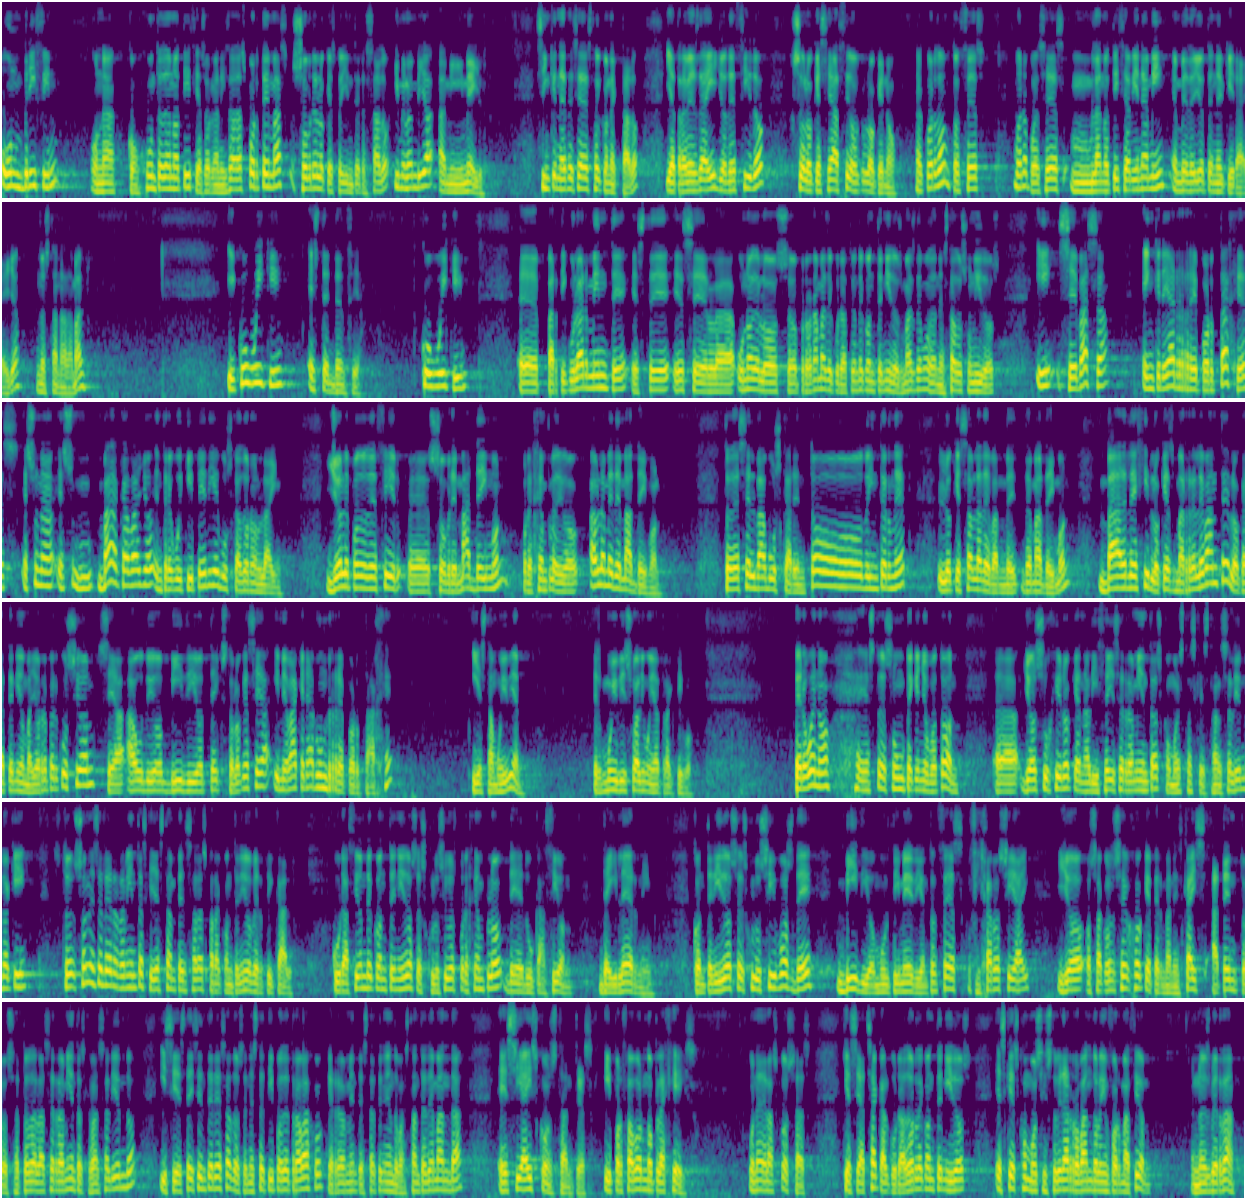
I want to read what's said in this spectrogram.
un briefing, un conjunto de noticias organizadas por temas sobre lo que estoy interesado y me lo envía a mi email, sin que necesidad estoy conectado. Y a través de ahí yo decido solo que se hace o lo que no. ¿De acuerdo? Entonces, bueno, pues es mm, la noticia viene a mí en vez de yo tener que ir a ella. No está nada mal. Y QWiki es tendencia. QWiki eh, particularmente, este es uno de los eh, programas de curación de contenidos más de moda en Estados Unidos y se basa en crear reportajes, es una, va a caballo entre Wikipedia y buscador online. Yo le puedo decir eh, sobre Matt Damon, por ejemplo, digo, háblame de Matt Damon. Entonces él va a buscar en todo Internet lo que se habla de, Matt Damon. Va a elegir lo que es más relevante, lo que ha tenido mayor repercusión, sea audio, vídeo, texto, lo que sea, y me va a crear un reportaje. Y está muy bien. Es muy visual y muy atractivo. Pero bueno, esto es un pequeño botón. Eh, yo os sugiero que analicéis herramientas como estas que están saliendo aquí. Son esas herramientas que ya están pensadas para contenido vertical. Curación de contenidos exclusivos, por ejemplo, de educación, de e-learning. Contenidos exclusivos de vídeo, multimedia. Entonces, fijaros si hay. Yo os aconsejo que permanezcáis atentos a todas las herramientas que van saliendo y si estáis interesados en este tipo de trabajo, que realmente está teniendo bastante demanda, eh, seáis constantes. Y por favor no plagiéis una de las cosas que se achaca al curador de contenidos es que es como si estuviera robando la información. No es verdad.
